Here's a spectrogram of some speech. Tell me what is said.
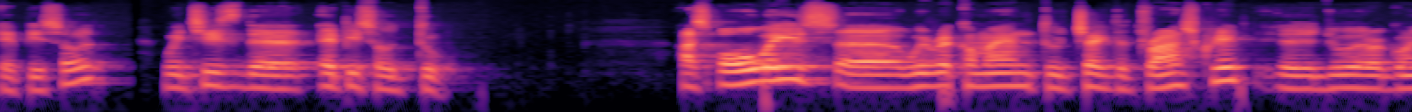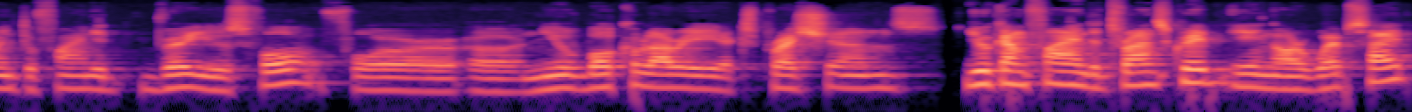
episode, which is the episode 2. As always, uh, we recommend to check the transcript. Uh, you are going to find it very useful for uh, new vocabulary expressions. You can find the transcript in our website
